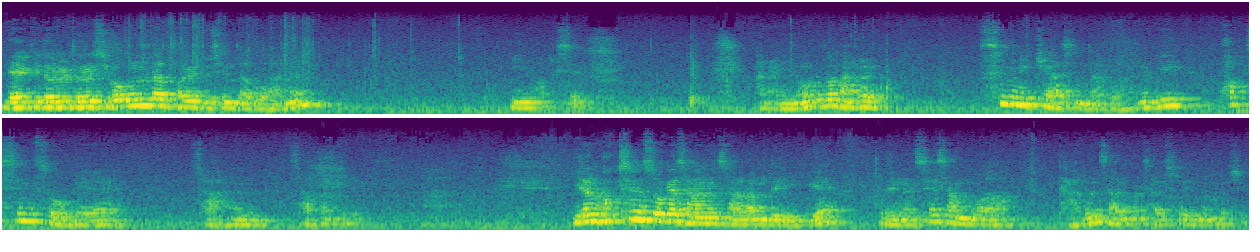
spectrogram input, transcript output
내 기도를 들으시고 응답하여 주신다고 하는 이 확신. 하나님이 오늘도 나를 승리케 하신다고 하는 이 확신 속에 사는 사람들입니다. 이런 확신 속에 사는 사람들이기에 우리는 세상과 다른 삶을 살 수 있는 것이고,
